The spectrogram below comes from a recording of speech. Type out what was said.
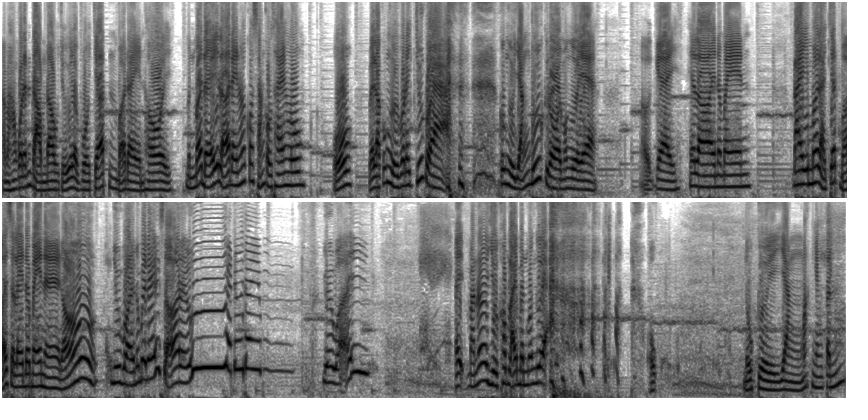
À mà không có đánh rồng đâu chủ yếu là vô chết bởi đèn thôi. Mình mới để ý là ở đây nó có sẵn cầu thang luôn. Ủa vậy là có người vào đây trước rồi à? Có người dẫn bước rồi mọi người à. Ok hello enderman đây mới là chết bởi slenderman nè đó. Như vậy nó mới đáng sợ này. Anh ơi em ghê quậy ê mà nó vừa không lại mình mọi người ạ. À. nụ cười dằn mắt nhân tính.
